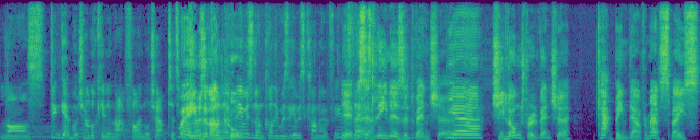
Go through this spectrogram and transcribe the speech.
Lars didn't get much of a look in in that final chapter. To Well, he was an Kind of- uncle. he was an uncle. He was. He was kind of. Yeah, this is Lena's adventure. Yeah. She longed for adventure. Cat beamed down from outer space.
